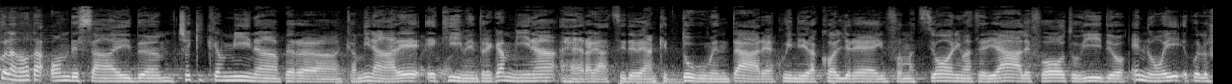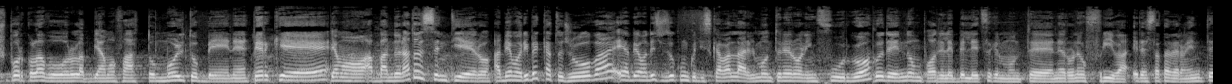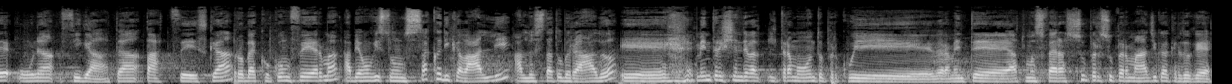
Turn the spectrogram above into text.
Piccola nota on the side, c'è chi cammina per eh, camminare e chi mentre cammina, eh, ragazzi, deve anche documentare, quindi raccogliere informazioni, materiale, foto, video. E noi quello sporco lavoro l'abbiamo fatto molto bene perché abbiamo abbandonato il sentiero, abbiamo ribeccato Giova e abbiamo deciso comunque di scavallare il Monte Nerone in furgo, godendo un po' delle bellezze che il Monte Nerone offriva. Ed è stata veramente una figata pazzesca. Robecco conferma, abbiamo visto un sacco di cavalli allo stato brado e mentre scendeva il tramonto per cui veramente atmosfera super super magica, credo che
